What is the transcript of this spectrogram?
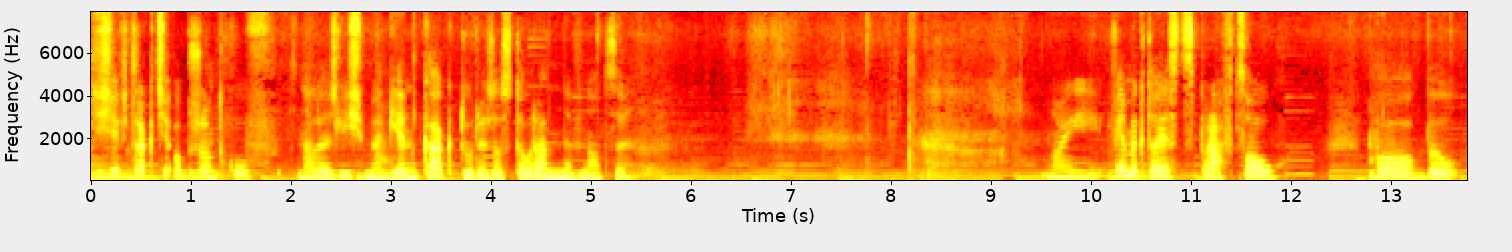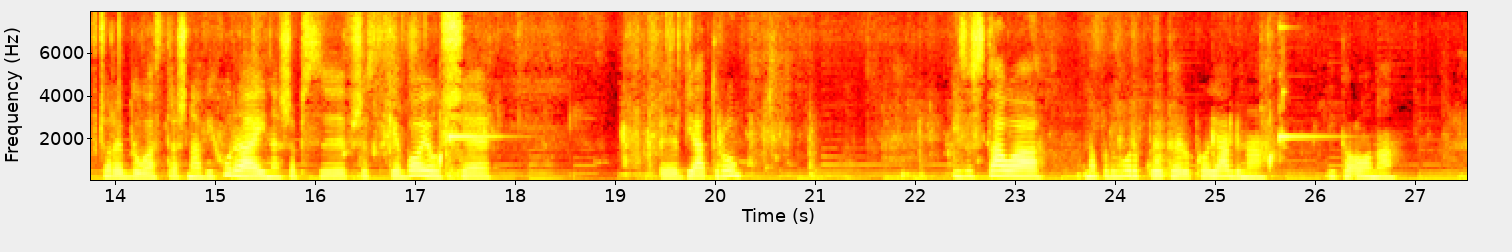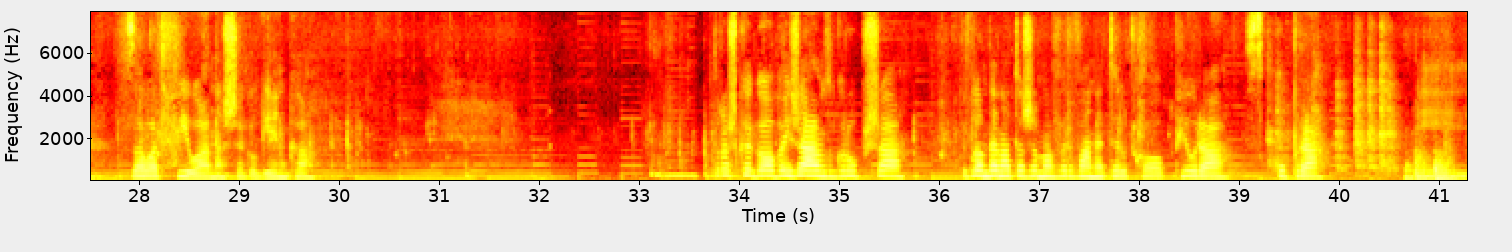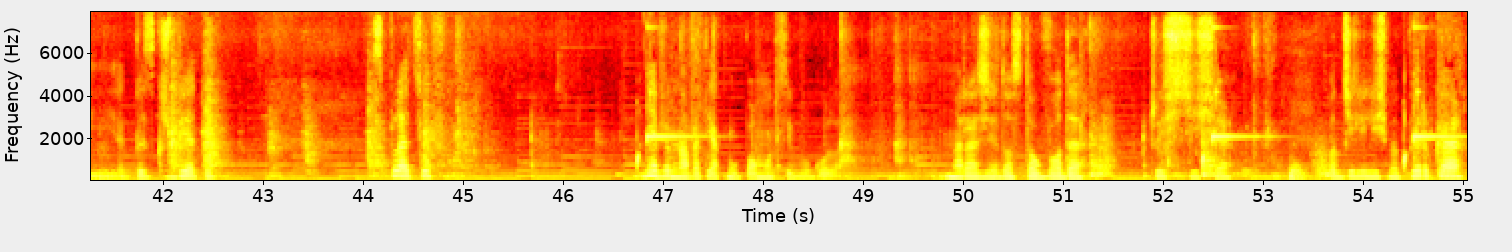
Dzisiaj w trakcie obrządków znaleźliśmy gienka, który został ranny w nocy. No i wiemy, kto jest sprawcą, bo był, wczoraj była straszna wichura i nasze psy wszystkie boją się y, wiatru. I została na podwórku tylko Jagna i to ona załatwiła naszego gienka. Troszkę go obejrzałam z grubsza. Wygląda na to, że ma wyrwane tylko pióra z kupra i jakby z grzbietu, z pleców. Nie wiem nawet jak mu pomóc i w ogóle. Na razie dostał wodę, czyści się. Oddzieliliśmy pyrkę.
